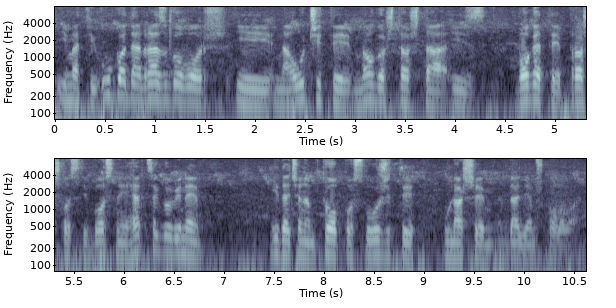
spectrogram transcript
imati ugodan razgovor i naučiti mnogo što šta iz bogate prošlosti Bosne i Hercegovine i da će nam to poslužiti u našem daljem školovanju.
